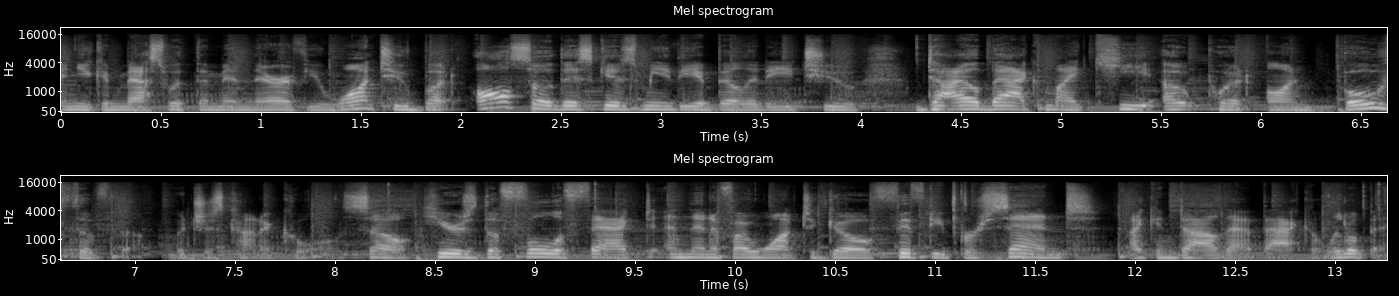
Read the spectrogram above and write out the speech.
and you can mess with them in there if you want to, but also this gives me the ability to dial back my key output on both of them, which is kind of cool. So here's the full effect, and then if I want to go 50%, I can dial that back a little bit.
